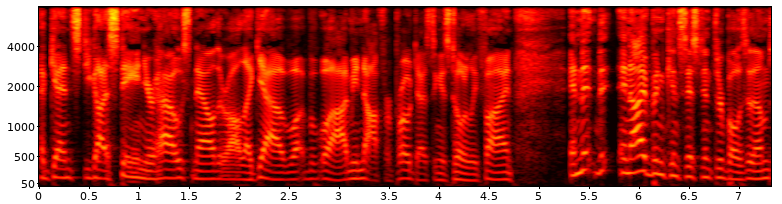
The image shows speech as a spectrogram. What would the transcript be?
against you got to stay in your house now they're all like, yeah, well, well, I mean, not for protesting, it's totally fine. And th- and I've been consistent through both of them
